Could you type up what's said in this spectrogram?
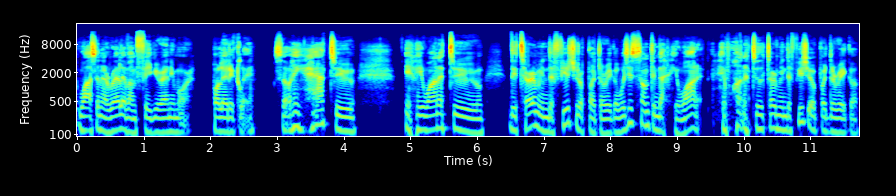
wasn't a relevant figure anymore politically. So he had to, if he wanted to determine the future of Puerto Rico, which is something that he wanted, he wanted to determine the future of Puerto Rico,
